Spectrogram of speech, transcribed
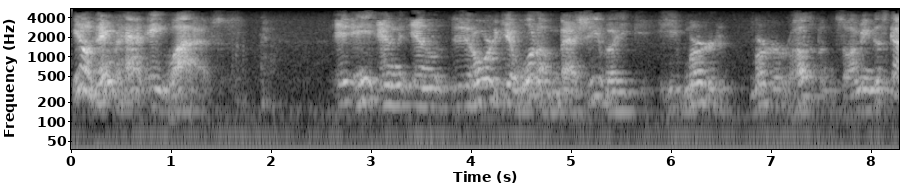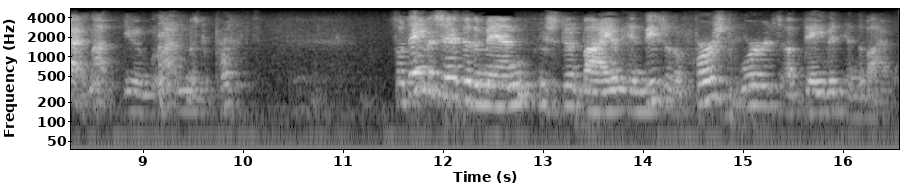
You know, David had eight wives, he, and and in order to get one of them, Bathsheba, he, he murdered murdered her husband. So I mean, this guy is not you know not Mr. Perfect. So David said to the men who stood by him, and these are the first words of David in the Bible.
